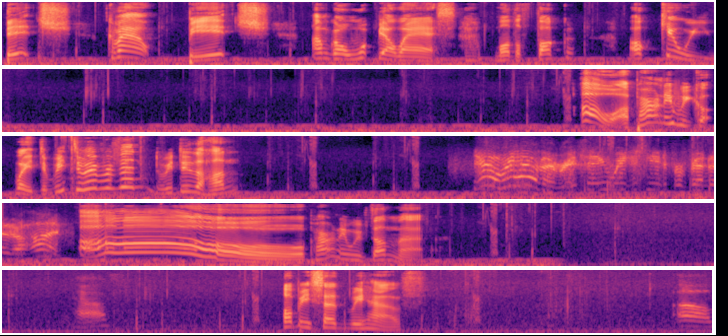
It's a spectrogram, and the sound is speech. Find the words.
Bitch. Come out, bitch. I'm gonna whoop your ass, motherfucker. I'll kill you. Oh, apparently we got. Wait, did we do everything? Did we do the hunt? Yeah, we have everything. We just need to prevent it a hunt. Oh, apparently we've done that. Have. Bobby said we have. Oh,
